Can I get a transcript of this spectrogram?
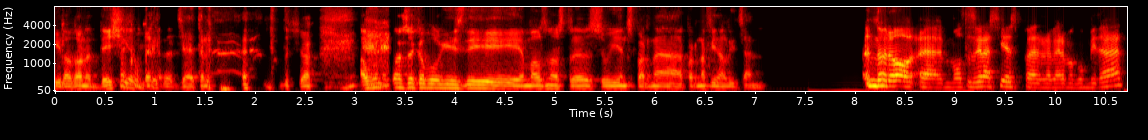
i la dona et deixi, etc etc. Tot això. Alguna cosa que vulguis dir amb els nostres oients per anar, per anar finalitzant? No, no, eh, moltes gràcies per haver-me convidat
